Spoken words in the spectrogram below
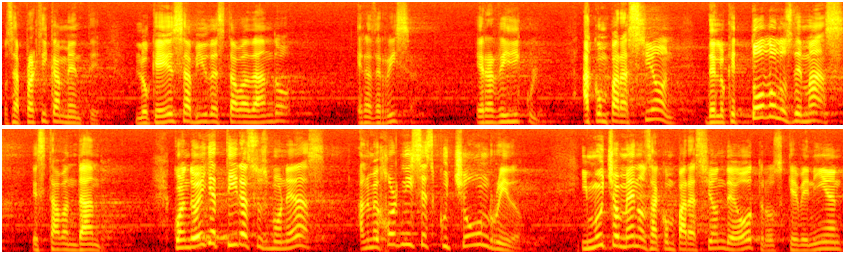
O sea, prácticamente lo que esa viuda estaba dando era de risa, era ridículo, a comparación de lo que todos los demás estaban dando. Cuando ella tira sus monedas, a lo mejor ni se escuchó un ruido, y mucho menos a comparación de otros que venían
